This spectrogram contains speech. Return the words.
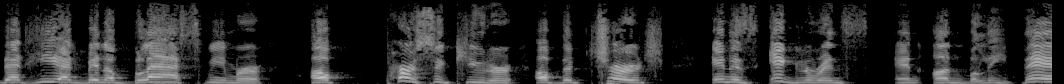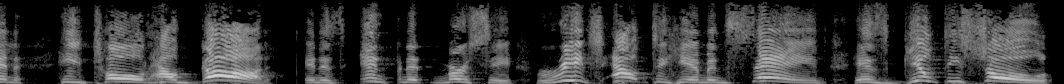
that he had been a blasphemer, a persecutor of the church in his ignorance and unbelief. Then he told how God in his infinite mercy, reached out to him and saved his guilty soul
